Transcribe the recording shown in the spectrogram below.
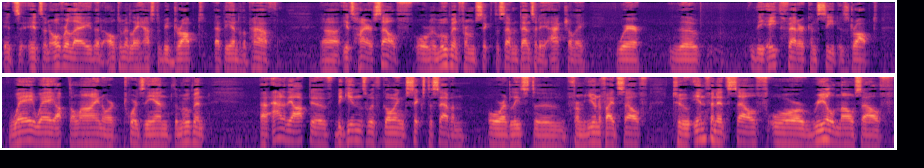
it's it's an overlay that ultimately has to be dropped at the end of the path. Uh, its higher self, or the movement from sixth to seventh density, actually, where the the eighth fetter conceit is dropped way way up the line or towards the end. The movement uh, out of the octave begins with going six to seven, or at least uh, from unified self to infinite self or real no self.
